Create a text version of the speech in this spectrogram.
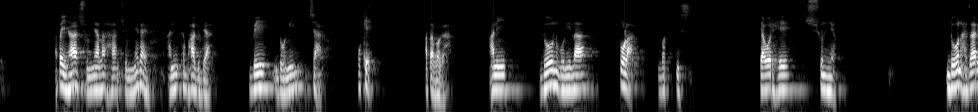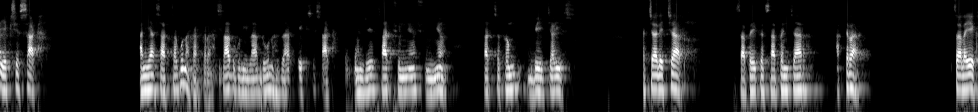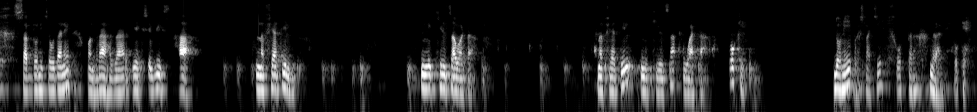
आता ह्या शून्याला हा शून्य गायब आणि इथं भाग द्या. बे दोन्ही चार. ओके. आता बघा. आणि दोन गुणीला सोळा बत्तीस. त्यावर हे शून्य. दोन हजार एकशे साठ. आणि या सातचा गुणाकार करा. सात गुणीला दोन हजार एकशे साठ. म्हणजे सात शून्य शून्य. सात सखम बेचाळीस. आले चार. सात एक सात चार. अकरा. चाला एक. सात दोन्ही चौदा आणि पंधरा हजार एकशे वीस. हा. नफ्यातील निखिलचा वाटा. नफ्यातील निखिलचा वाटा. ओके. दोन्ही प्रश्नाची उत्तरं मिळाली. ओके.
